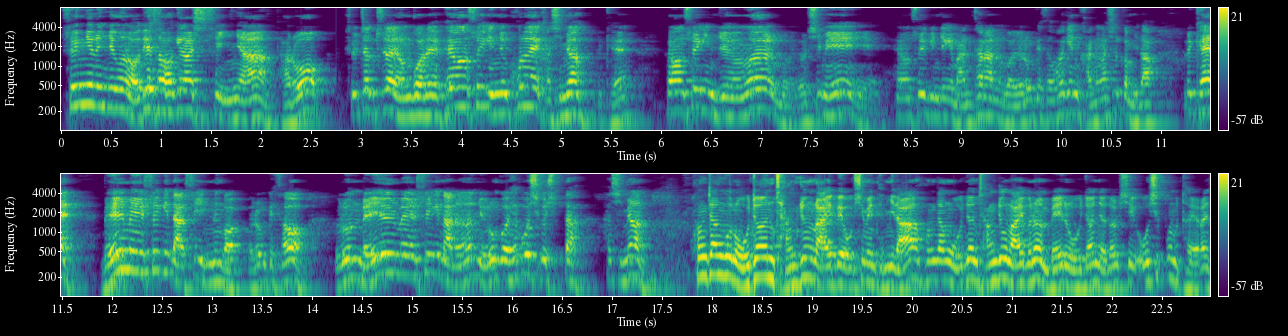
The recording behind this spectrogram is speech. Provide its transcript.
수익률 인증은 어디에서 확인하실 수 있냐? 바로 실전투자연구원의 회원 수익 인증 코너에 가시면 이렇게 회원 수익 인증을 뭐 열심히 예, 회원 수익 인증이 많다라는 거 여러분께서 확인 가능하실 겁니다. 이렇게 매일매일 수익이 날 수 있는 거 여러분께서 이런 매일매일 수익이 나는 이런 거 해보시고 싶다 하시면 황장군 오전 장중 라이브에 오시면 됩니다. 황장군 오전 장중 라이브는 매일 오전 8시 50분부터 11시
